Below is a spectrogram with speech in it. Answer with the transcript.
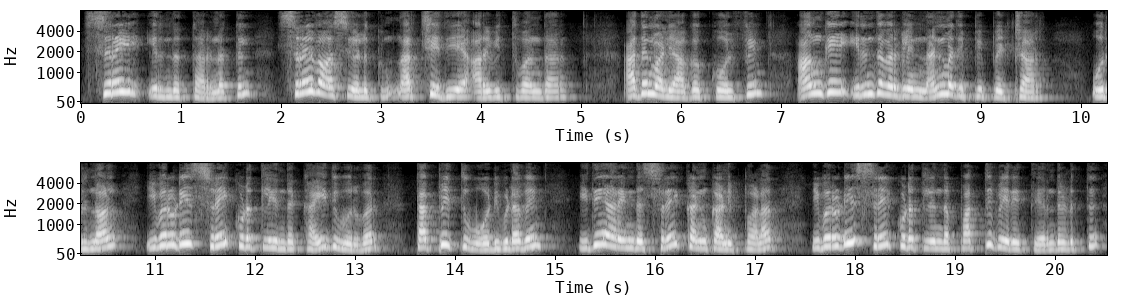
சிறையில் இருந்த தருணத்தில் சிறைவாசிகளுக்கும் நற்செய்தியை அறிவித்து வந்தார். அதன் வழியாக கோல்ஃபி அங்கே இருந்தவர்களின் நன்மதிப்பை பெற்றார். ஒரு நாள் இவருடைய சிறை கூடத்தில் இருந்த கைதி ஒருவர் தப்பித்து ஓடிவிடவே இதை அறிந்த சிறை கண்காணிப்பாளர் இவருடைய சிறை கூடத்தில் இருந்த பத்து பேரை தேர்ந்தெடுத்து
